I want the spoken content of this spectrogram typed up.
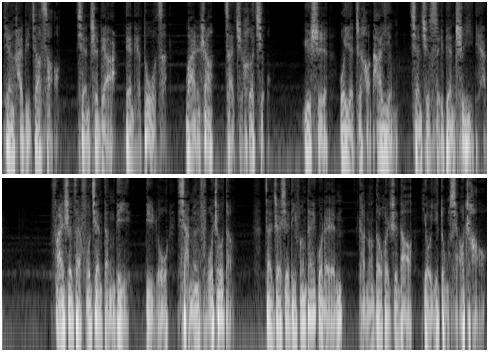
天还比较早，先吃点垫垫肚子，晚上再去喝酒。于是我也只好答应，先去随便吃一点。凡是在福建等地。比如厦门、福州等，在这些地方待过的人，可能都会知道有一种小炒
